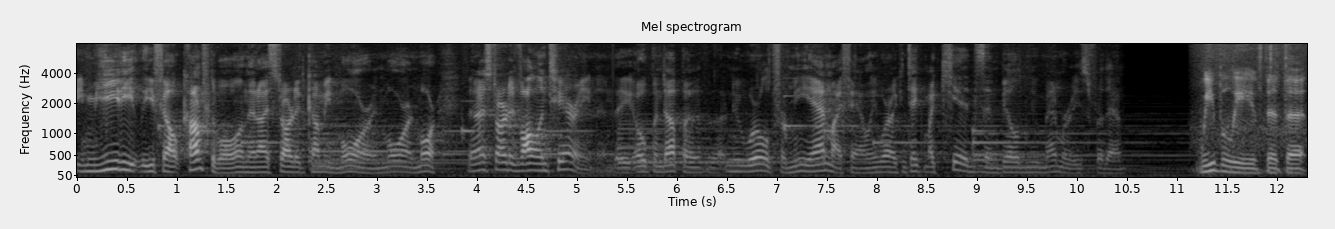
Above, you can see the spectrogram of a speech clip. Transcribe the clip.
immediately felt comfortable and then I started coming more and more and more. Then I started volunteering and they opened up a, a new world for me and my family where I can take my kids and build new memories for them. We believe that the,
